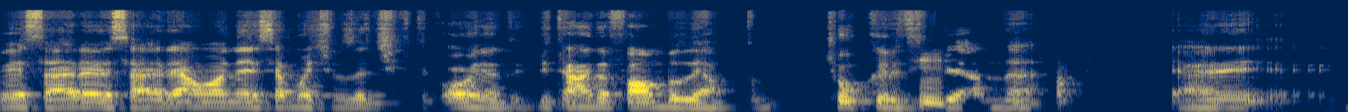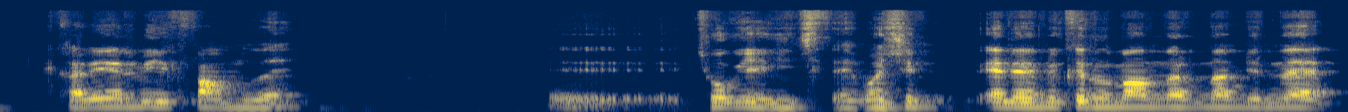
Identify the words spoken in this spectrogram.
vesaire vesaire ama neyse maçımıza çıktık oynadık. Bir tane fumble yaptım. Çok kritik Hı. bir anda. Yani kariyerimin ilk fumble'ı. Çok ilginçti. Maçın en önemli kırılma anlarından birine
